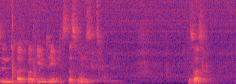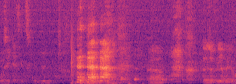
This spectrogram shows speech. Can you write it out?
sind bei, bei vielen Themen, dass, dass wir uns. Das was? Muss ich das jetzt googeln? äh, also Fehler mit dem?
